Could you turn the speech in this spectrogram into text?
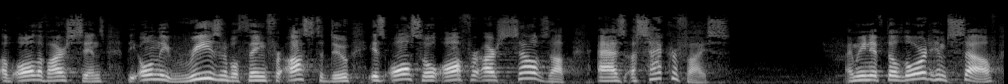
of all of our sins, the only reasonable thing for us to do is also offer ourselves up as a sacrifice. I mean, if the Lord himself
